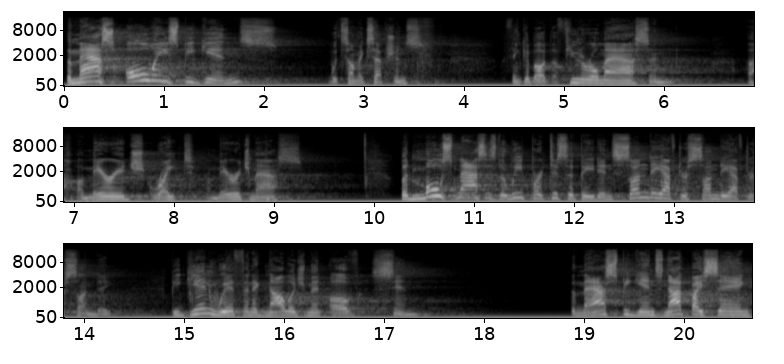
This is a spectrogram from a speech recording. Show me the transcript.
The Mass always begins, with some exceptions. Think about a funeral Mass and a, marriage rite, a marriage Mass. But most masses that we participate in, Sunday after Sunday after Sunday, begin with an acknowledgement of sin. The Mass begins not by saying,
